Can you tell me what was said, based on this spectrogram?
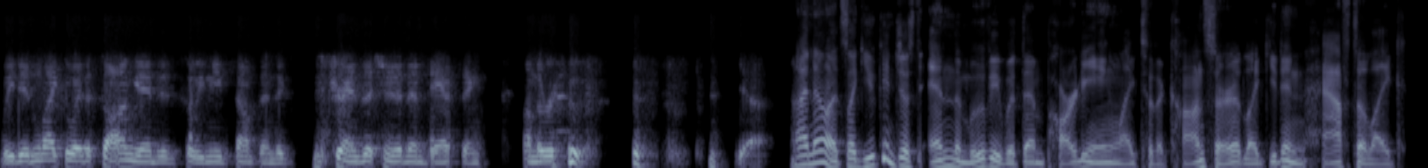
we didn't like the way the song ended, so we need something to transition to them dancing on the roof. yeah. I know. It's like you can just end the movie with them partying like to the concert. Like you didn't have to like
